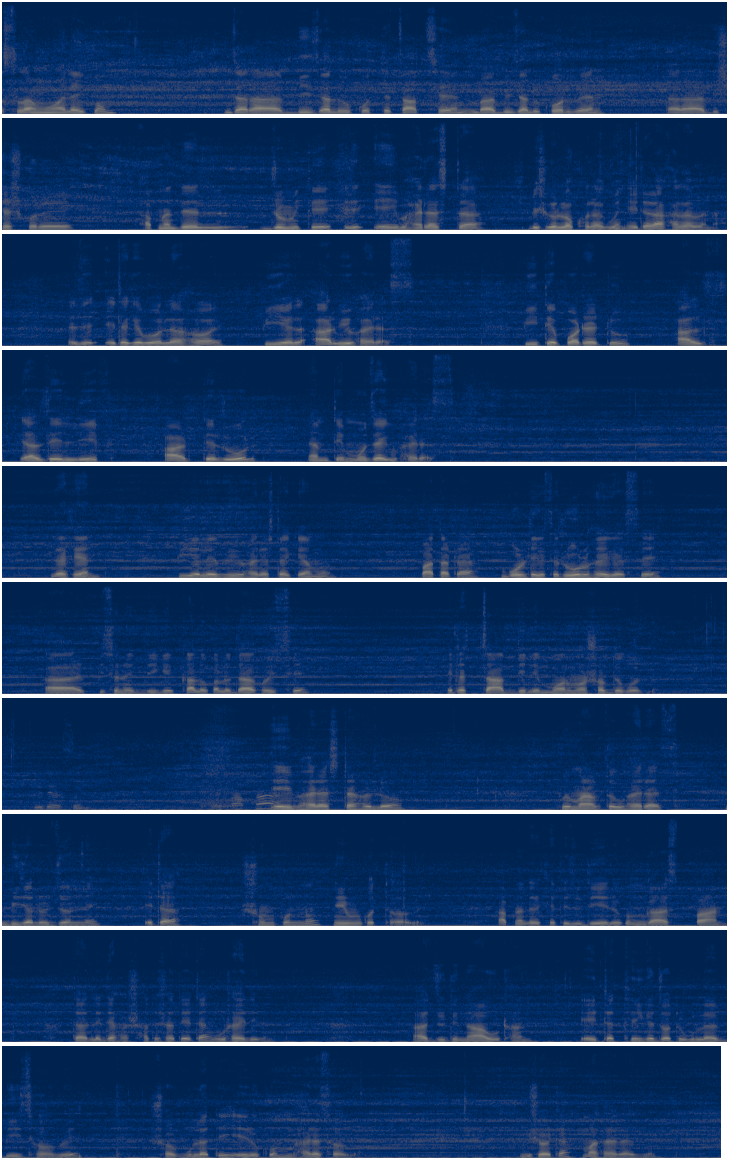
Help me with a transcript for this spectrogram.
আসসালামু আলাইকুম। যারা বীজ আলু করতে চাচ্ছেন বা বীজ আলু করবেন, তারা বিশেষ করে আপনাদের জমিতে এই ভাইরাসটা বেশি করে লক্ষ্য রাখবেন, এটা রাখা যাবে না। এই যে এটাকে বলা হয় পিএল আরবি ভাইরাস পিতে পটেটো, আল এলতে লিফ আরতে রোল এমতে মোজাইক ভাইরাস। দেখেন পিএলএভি ভাইরাসটা কেমন? পাতাটা বল্টে গেছে রোল হয়ে গেছে, আর পিছনের দিকে কালো কালো দাগ হয়েছে। এটা চাপ দিলে মর্মর শব্দ করবে। এই ভাইরাসটা হলো খুবই মারাত্মক ভাইরাস। বীজাণুর জন্যে এটা সম্পূর্ণ নির্মূল করতে হবে। আপনাদের ক্ষেত্রে যদি এরকম গাছ পান তাহলে দেখার সাথে সাথে এটা উঠাই দিবেন। আর যদি না উঠান এইটার থেকে যতগুলো বীজ হবে, সবগুলাতেই এরকম ভাইরাস হবে। বিষয়টা মাথায় রাখবেন।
